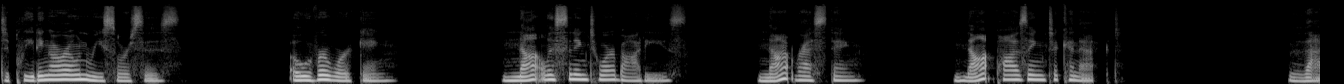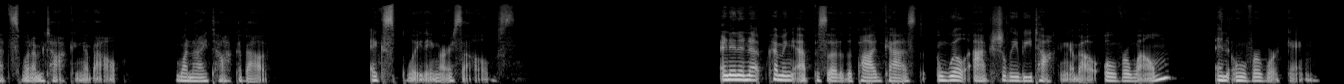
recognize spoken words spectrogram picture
Depleting our own resources overworking, not listening to our bodies, not resting, not pausing to connect. That's what I'm talking about when I talk about exploiting ourselves. And in an upcoming episode of the podcast, we'll actually be talking about overwhelm and overworking.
